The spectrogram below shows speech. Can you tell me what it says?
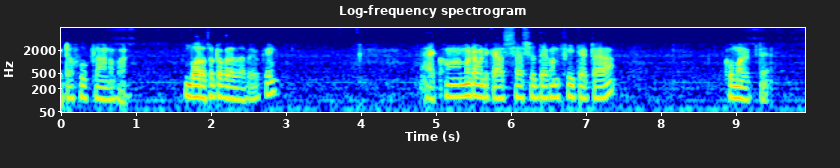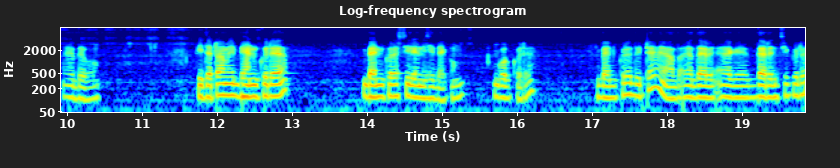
এটা ফুক লাগানোর পর। বড় ছোটো করা যাবে ওকে এখন মোটামুটি কাজ শেষ, শুধু এখন ফিতাটা কোমরেরটা এ দেবো। ফিতাটা আমি ভ্যান করে ব্যান করে সিলে নিছি, দেখুন, গোল করে। ব্যান করে দুইটা দেড় ইঞ্চি করে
